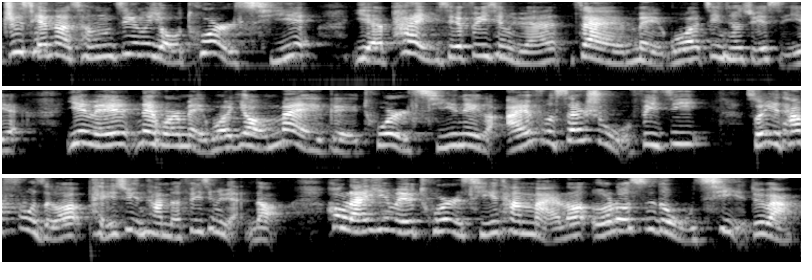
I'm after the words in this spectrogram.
之前呢曾经有土耳其也派一些飞行员在美国进行学习。因为那会儿美国要卖给土耳其那个 F 三十五飞机，所以他负责培训他们飞行员的。后来因为土耳其他买了俄罗斯的武器，对吧？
